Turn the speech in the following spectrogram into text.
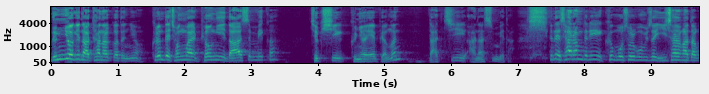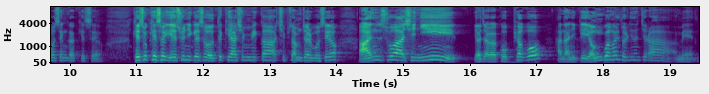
능력이 나타났거든요. 그런데 정말 병이 나았습니까? 즉시 그녀의 병은 낫지 않았습니다. 근데 사람들이 그 모습을 보면서 이상하다고 생각했어요. 계속해서 예수님께서 어떻게 하십니까? 13절 보세요. 안수하시니 여자가 곧 펴고 하나님께 영광을 돌리는지라. 아멘.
